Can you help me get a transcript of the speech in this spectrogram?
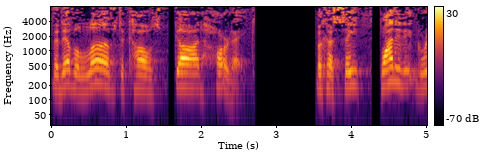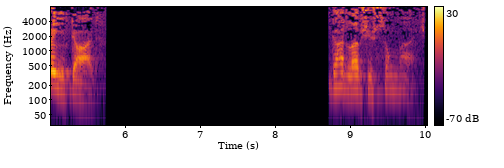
The devil loves to cause God heartache. Because see, why did it grieve God? God loves you so much.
